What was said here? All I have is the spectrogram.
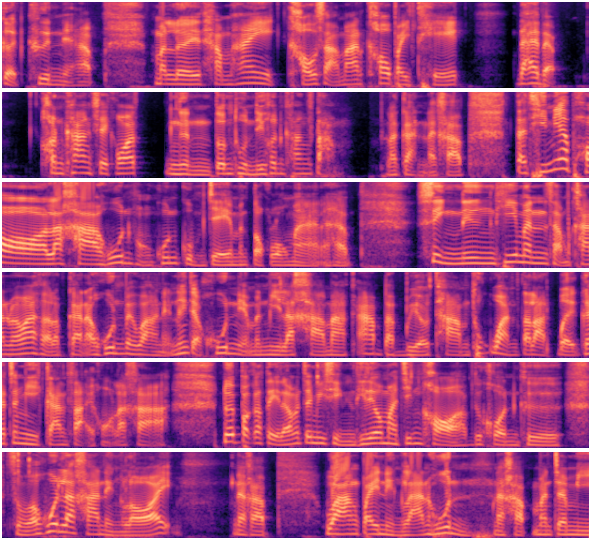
เกิดขึ้นเนี่ยครับมันเลยทำให้เขาสามารถเข้าไปเทคได้แบบค่อนข้างใช้คำว่าเงินต้นทุนที่ค่อนข้างต่ำแล้วกันนะครับ แต่ทีเนี้ยพอราคาหุ้นของหุ้นกลุ่ม J มันตกลงมานะครับ สิ่งหนึ่งที่มันสำคัญมากๆสำหรับการเอาหุ้นไปวางเนี่ยเนื่องจากหุ้นเนี่ยมันมีราคา mark up แบบ real time ทุกวันตลาดเปิดก็จะมีการสายของราคา โดยปกติแล้วมันจะมีสิ่งที่เรียกว่า margin call ครับทุกคนคือ สมมติว่าหุ้นราคา 100นะครับวางไป 1 ล้านหุ้นนะครับมันจะมี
